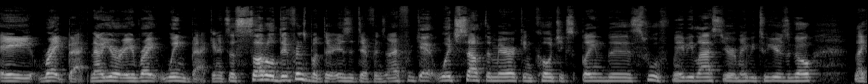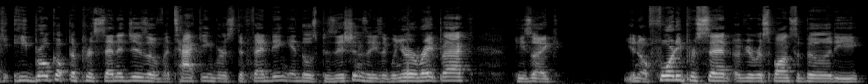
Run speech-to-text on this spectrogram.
a right back. Now you're a right wing back. And it's a subtle difference, but there is a difference. And I forget which South American coach explained this, oof, maybe last year, maybe two years ago. Like he broke up the percentages of attacking versus defending in those positions. And he's like, when you're a right back, he's like, you know, 40% of your responsibility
